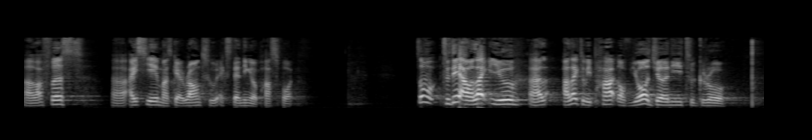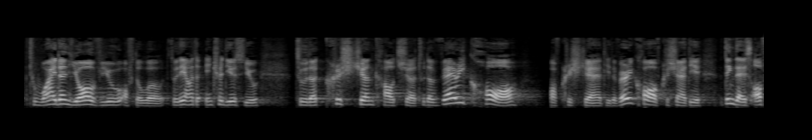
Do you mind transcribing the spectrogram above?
Uh, but first, uh, ICA must get around to extending your passport. So today I would like you, I'd like to be part of your journey to grow, to widen your view of the world. Today I want to introduce you to the Christian culture, to the very core of Christianity. The very core of Christianity, the thing that is of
